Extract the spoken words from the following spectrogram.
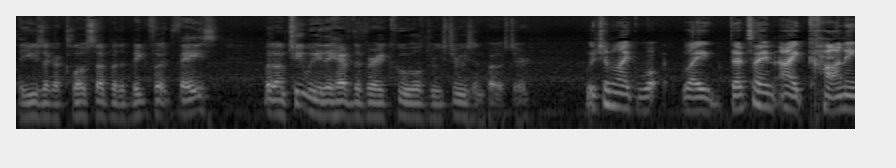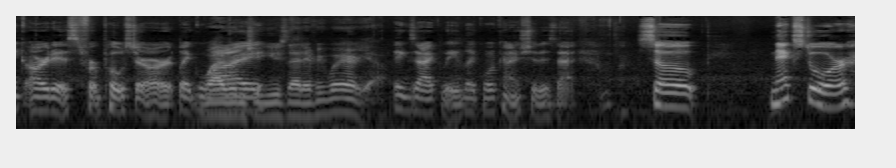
They use like a close up of the Bigfoot face. But on Tubi, they have the very cool Drew Struzan poster. Which I'm like, what? Like that's an iconic artist for poster art. Like, Why, why? wouldn't you use that everywhere? Yeah. exactly? Like, what kind of shit is that? So, next door.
